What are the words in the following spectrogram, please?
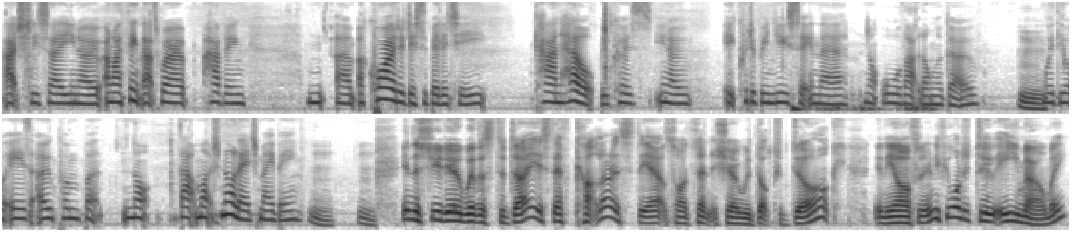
actually say, you know, and I think that's where having um, acquired a disability can help because, you know, it could have been you sitting there not all that long ago Mm. with your ears open but not that much knowledge maybe. In the studio with us today is Steph Cutler. It's the Outside Centre show with Dr. Darke in the afternoon. If you wanted to email me,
